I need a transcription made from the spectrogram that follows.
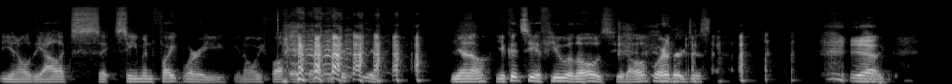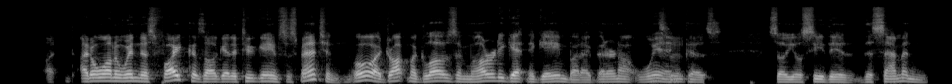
you know, the Alex Semin fight where he, you know, he fought like that. You, know, you could see a few of those, you know, where they're just, yeah. Like, I don't want to win this fight because I'll get a two game suspension. Oh, I dropped my gloves. I'm already getting a game, but I better not win because so you'll see the the Semin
